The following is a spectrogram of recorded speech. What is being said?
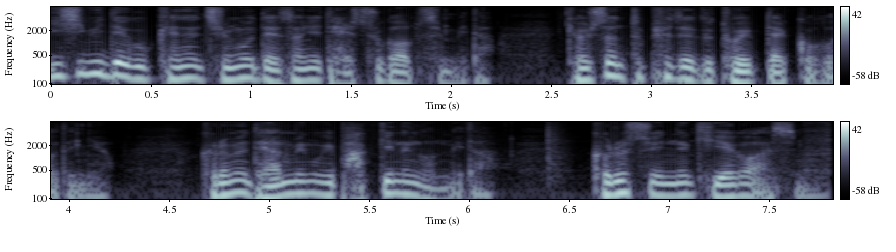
22대 국회는 증오 대선이 될 수가 없습니다. 결선 투표제도 도입될 거거든요. 그러면 대한민국이 바뀌는 겁니다. 그럴 수 있는 기회가 왔습니다.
